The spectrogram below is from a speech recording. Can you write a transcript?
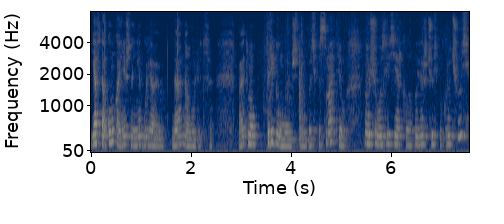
я в таком, конечно, не гуляю, да, на улице. Поэтому придумаем что-нибудь, посмотрю. Ну, еще возле зеркала поверчусь, покручусь,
